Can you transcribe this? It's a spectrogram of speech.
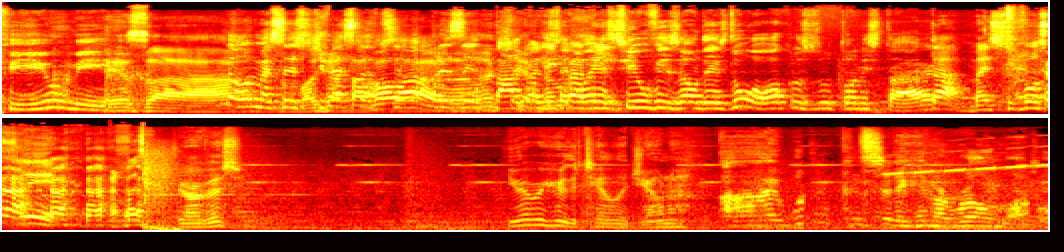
filme. Exato. Não, mas se eles Nós já tivessem tava sendo lá apresentado antes, ali pra mim. conhecia o Visão desde o óculos do Tony Stark. Tá, mas se você. mas Jarvis? You ever hear the tale of Jonah? I wouldn't consider him a role model.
